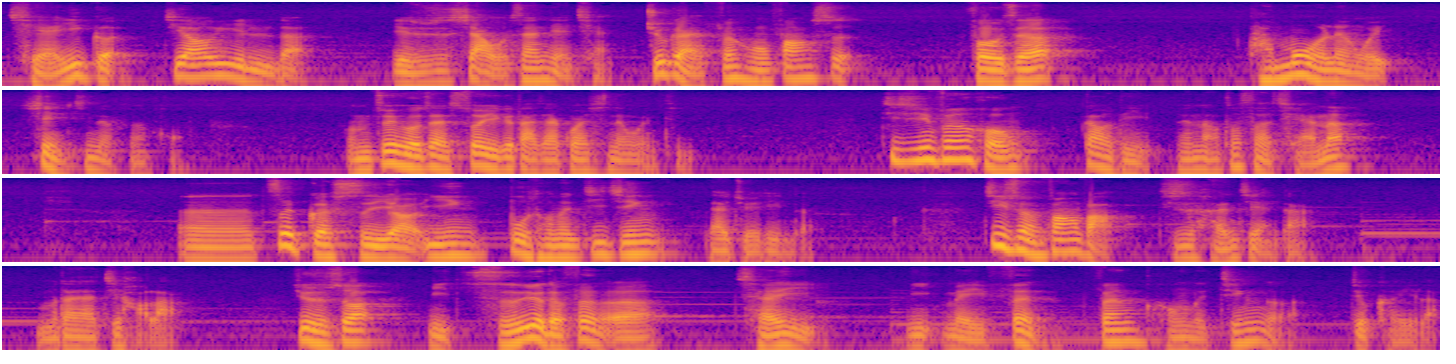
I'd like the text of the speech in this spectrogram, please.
前一个交易日的，也就是下午三点前修改分红方式，否则它默认为现金的分红。我们最后再说一个大家关心的问题：基金分红到底能拿多少钱呢？嗯，这个是要因不同的基金来决定的。计算方法其实很简单，我们大家记好了，就是说你持有的份额乘以你每份分红的金额就可以了。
